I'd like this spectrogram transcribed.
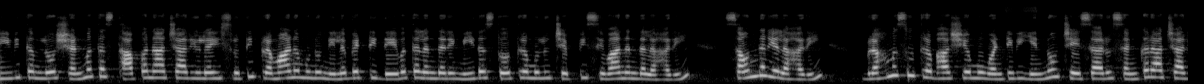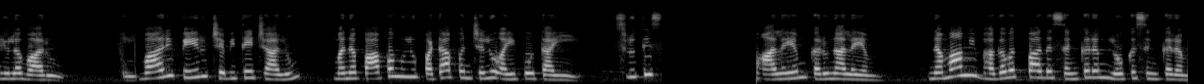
జీవితంలో షణ్మత స్థాపనాచార్యులై శృతి ప్రమాణమును నిలబెట్టి దేవతలందరి మీద స్తోత్రములు చెప్పి శివానందలహరి సౌందర్యలహరి బ్రహ్మసూత్ర భాష్యము వంటివి ఎన్నో చేశారు శంకరాచార్యుల వారు. వారి పేరు చెబితే చాలు మన పాపములు పటాపంచలు అయిపోతాయి. శృతి ఆలయం కరుణాలయం. నమామి భగవత్పాద శంకరం లోకశంకరం.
